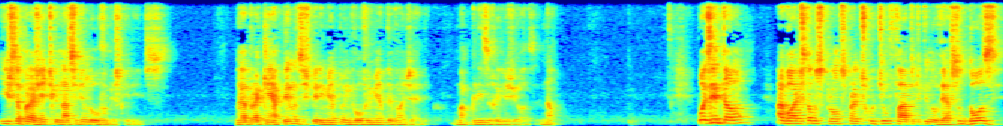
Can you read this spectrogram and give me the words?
Isto é para a gente que nasce de novo, meus queridos. Não é para quem apenas experimenta um envolvimento evangélico, uma crise religiosa. Não. Pois então, agora estamos prontos para discutir o fato de que no verso 12,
